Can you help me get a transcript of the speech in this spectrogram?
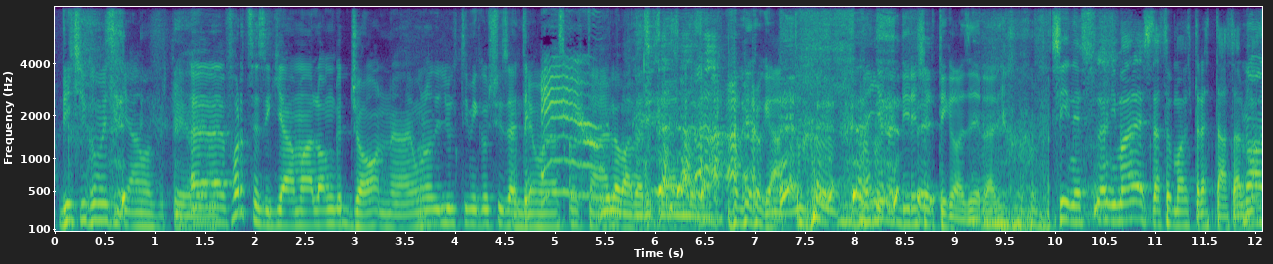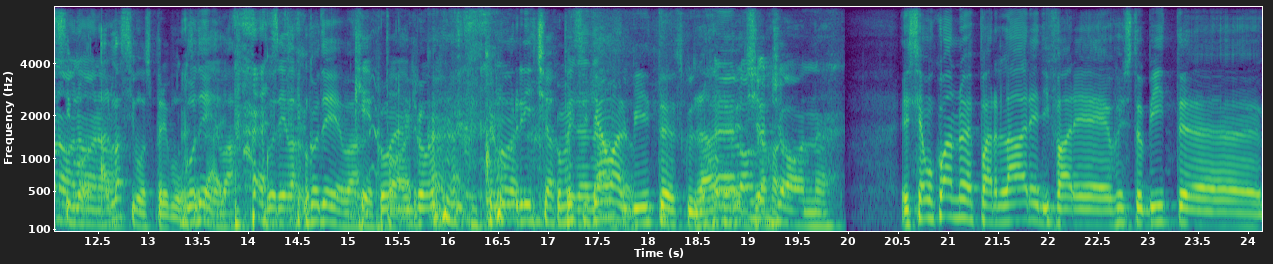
dici come si chiama? Perché Eh, forse si chiama Long John, è uno degli ultimi che ho sceso. andremo ad ascoltarlo. Io lo vado a riprendere. Povero gatto. Meglio non dire certe cose in radio. Sì, nessun animale è stato maltrattato. Al, No, no, massimo, no, no. al massimo spremuto. Godeva. dai. Godeva. Godeva. Che Come, porco. come- Come un riccio come si chiama nato. il beat? Scusate. Eh, Long John. E siamo qua noi a parlare di fare questo beat eh,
